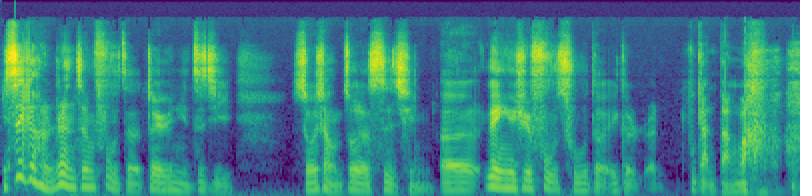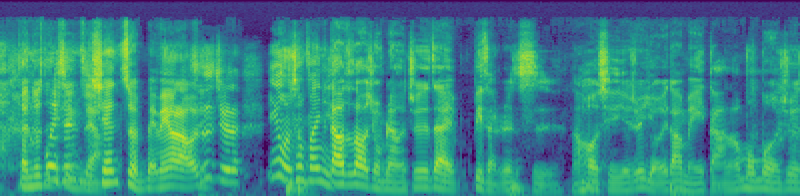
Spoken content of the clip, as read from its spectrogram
你是一个很认真负责对于你自己所想做的事情，呃，愿意去付出的一个人。不敢当啦，但就是卫生纸先准备没有啦，我是觉得，因为我突然发现你 大家都知道，我们两个就是在 B 展认识，然后其实也就是有一搭没一搭，然后默默的就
